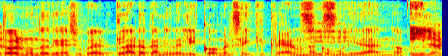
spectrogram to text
todo el mundo tiene súper claro que a nivel e-commerce hay que crear una Sí, sí. comunidad, ¿no? Y lo Pero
